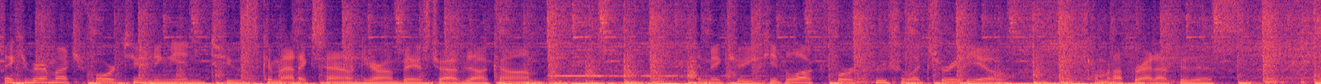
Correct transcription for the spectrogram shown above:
Thank you very much for tuning in to Schematic Sound here on bassdrive.com. And make sure you keep locked for Crucial X Radio coming up right after this.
